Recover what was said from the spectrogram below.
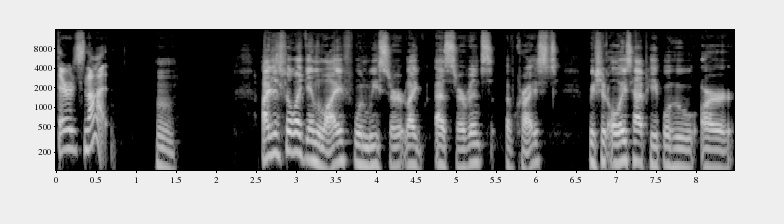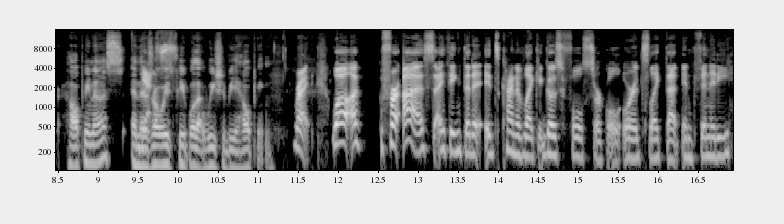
there's not. I just feel like in life, when we serve, like as servants of Christ, we should always have people who are helping us, and there's Yes. always people that we should be helping. Right. Well, uh, for us, I think that it, it's kind of like it goes full circle, or it's like that infinity,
